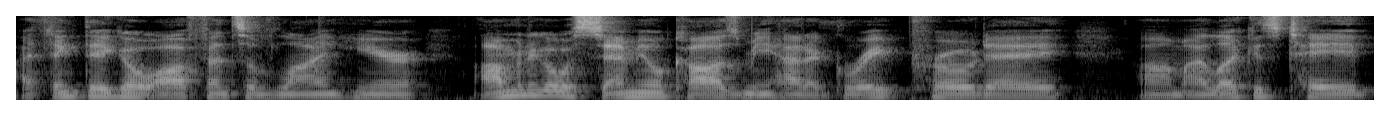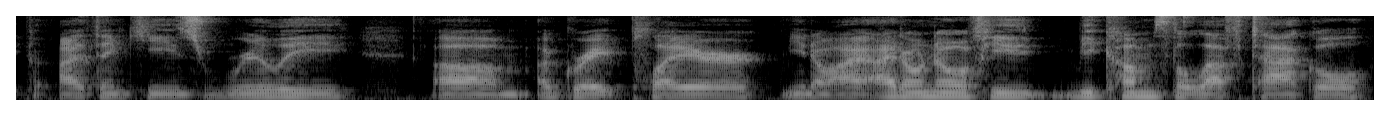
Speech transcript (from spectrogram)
I think they go offensive line here. I'm gonna go with Samuel Cosmi. Had a great pro day. Um, I like his tape. I think he's really um, a great player. You know, I, I don't know if he becomes the left tackle.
